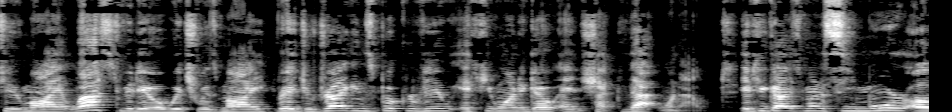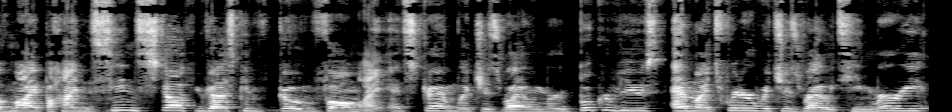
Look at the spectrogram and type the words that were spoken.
to my last video, which was my Rage of Dragons book review, if you want to go and check that one out. If you guys want to see more of my behind the scenes stuff, you guys can go and follow my Instagram, which is Riley Murray Book Reviews, and my Twitter, which is Riley T. Murray.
